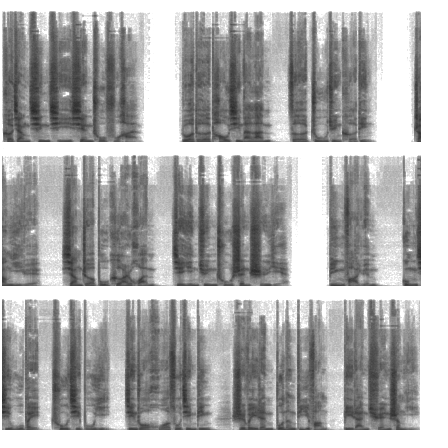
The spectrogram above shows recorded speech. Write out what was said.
可将轻骑先出复汉。若得桃溪南安。”则诸郡可定。张翼曰：“向者不克而还，皆因君出甚迟也。兵法云：攻其无备，出其不意。今若火速进兵，使魏人不能提防，必然全胜矣。”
